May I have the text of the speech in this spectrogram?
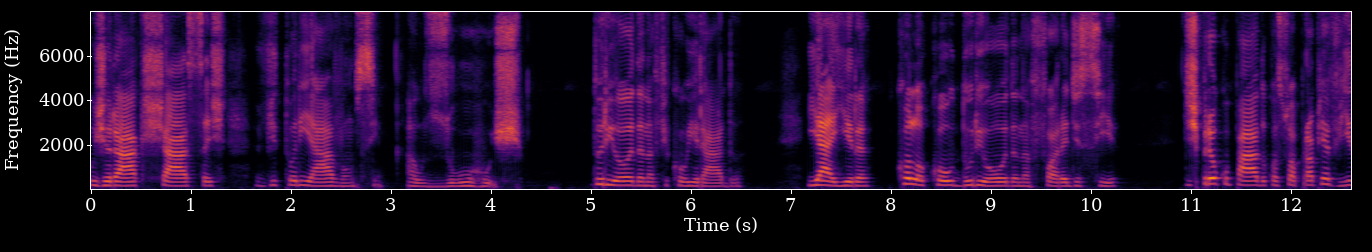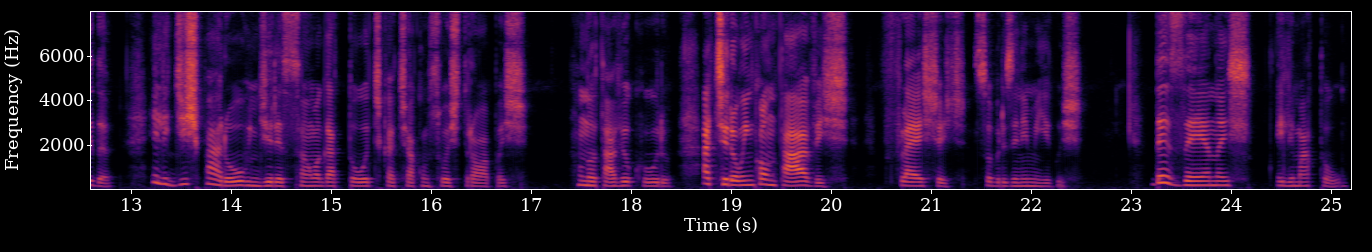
os rakshasas vitoriavam-se aos urros. Duryodhana ficou irado, e a ira colocou Duryodhana fora de si. Despreocupado com a sua própria vida, ele disparou em direção a Gatotkacha com suas tropas. O notável Kuro atirou incontáveis flechas sobre os inimigos. Dezenas ele matou,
